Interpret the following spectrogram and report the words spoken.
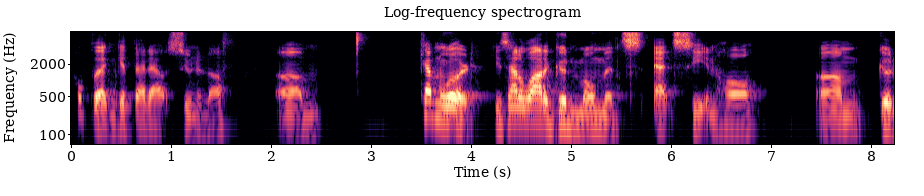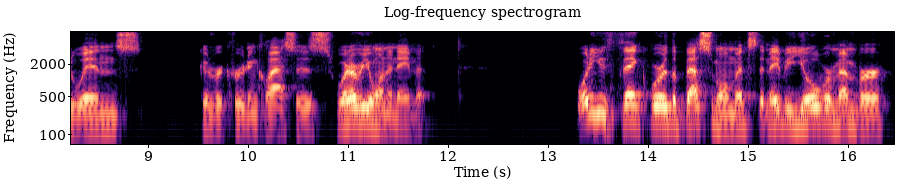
hopefully I can get that out soon enough. Um, Kevin Willard, he's had a lot of good moments at Seton Hall, um, good wins, good recruiting classes, whatever you want to name it. What do you think were the best moments that maybe you'll remember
